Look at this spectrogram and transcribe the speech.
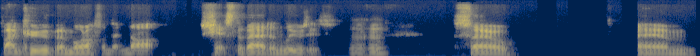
Vancouver, more often than not, shits the bed and loses. Mm-hmm. So um,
